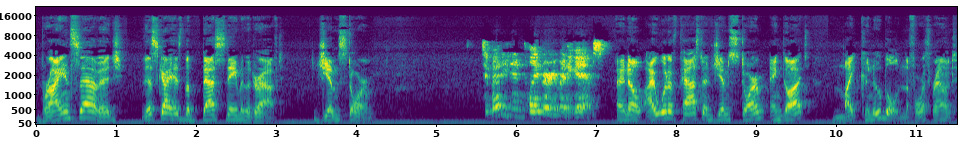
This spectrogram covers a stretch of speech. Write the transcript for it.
Brian Savage, this guy has the best name in the draft, Jim Storm. Too bad he didn't play very many games. I know. I would have passed on Jim Storm and got Mike Knuble in the fourth round.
